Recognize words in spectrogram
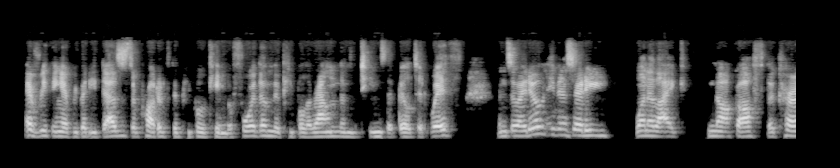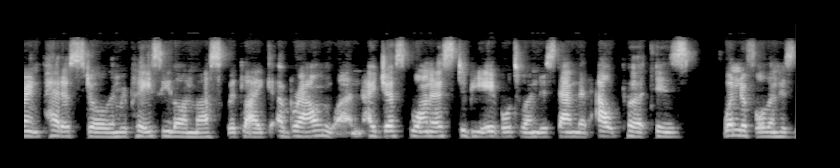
Everything everybody does is a product of the people who came before them, the people around them, the teams that built it with. And so I don't even necessarily want to like knock off the current pedestal and replace Elon Musk with like a brown one. I just want us to be able to understand that output is wonderful and there's,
